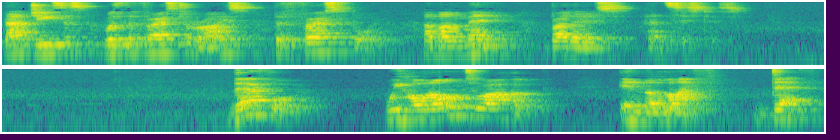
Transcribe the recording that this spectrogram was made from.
that Jesus was the first to rise, the firstborn among many brothers and sisters. Therefore, we hold on to our hope in the life, death,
